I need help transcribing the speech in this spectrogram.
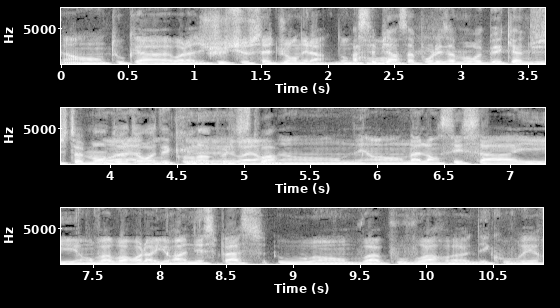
en tout cas, voilà, juste sur cette journée-là. Donc ah, c'est bien ça pour les amoureux de bécane justement de, redécouvrir un peu l'histoire. on, on, a lancé ça et on va voir. Voilà, il y aura un espace où on va pouvoir découvrir.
